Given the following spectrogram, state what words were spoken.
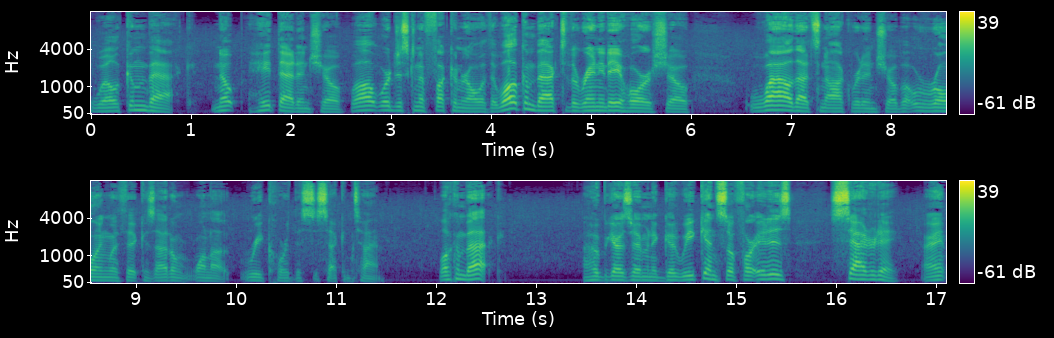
Welcome back. Nope, hate that intro. Well, we're just gonna fucking roll with it. Welcome back to the Rainy Day Horror Show. Wow, that's an awkward intro, but we're rolling with it because I don't want to record this a second time. Welcome back. I hope you guys are having a good weekend so far. It is Saturday, alright?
